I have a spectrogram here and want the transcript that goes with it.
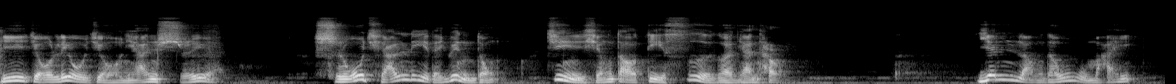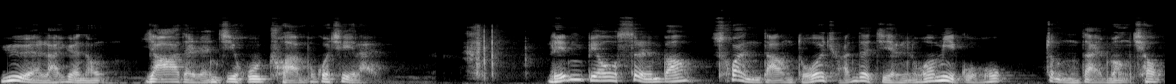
一九六九年十月，史无前例的运动进行到第四个年头，阴冷的雾霾越来越浓，压得人几乎喘不过气来。林彪四人帮篡党夺权的紧锣密鼓正在猛敲。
